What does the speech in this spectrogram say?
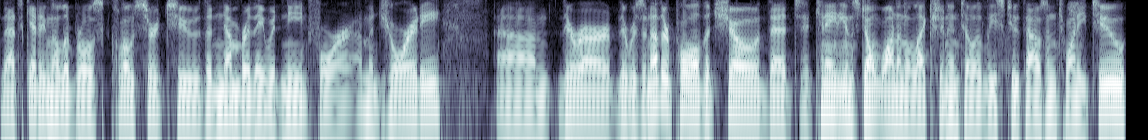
that's getting the Liberals closer to the number they would need for a majority. Um, there are there was another poll that showed that Canadians don't want an election until at least 2022.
